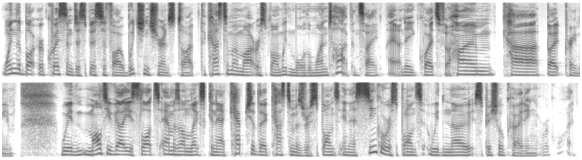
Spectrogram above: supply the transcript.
When the bot requests them to specify which insurance type, the customer might respond with more than one type and say, Hey, I need quotes for home, car, boat premium. With multi value slots, Amazon Lex can now capture the customer's response in a single response with no special coding required.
